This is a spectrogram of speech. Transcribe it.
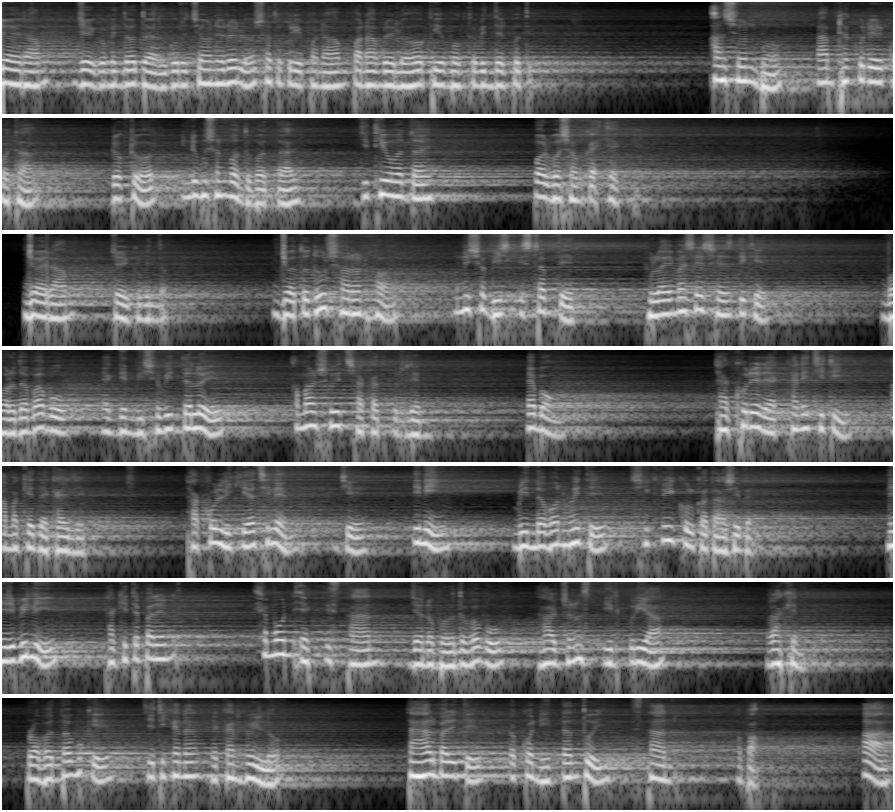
জয় রাম, জয় গোবিন্দ, দয়াল গুরুচরণে রইল শতকরি প্রণাম প্রণাম রইল প্রিয় ভক্তবৃন্দের প্রতি। শুনব রাম ঠাকুরের কথা। ডক্টর ইন্দুভূষণ বন্দ্যোপাধ্যায়, দ্বিতীয় অধ্যায়, পর্ব সংখ্যা এক। জয় রাম, জয় গোবিন্দ। যতদূর স্মরণ হয়, উনিশশো বিশ খ্রিস্টাব্দের জুলাই মাসের শেষ দিকে বরদাবাবু একদিন বিশ্ববিদ্যালয়ে আমার সহিত সাক্ষাৎ করিলেন এবং ঠাকুরের একখানি চিঠি আমাকে দেখাইলেন। ঠাকুর লিখিয়াছিলেন যে তিনি বৃন্দাবন হইতে শীঘ্রই কলকাতা আসিবেন। নির্বিলি থাকিতে পারেন এমন একটি স্থান যেন বরদবাবু তাহার জন্য স্থির করিয়া রাখেন। প্রভাতবাবুকে চিঠিখানা দেখান হইল। তাহার বাড়িতে তখন নিতান্তই স্থান অভাব আর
